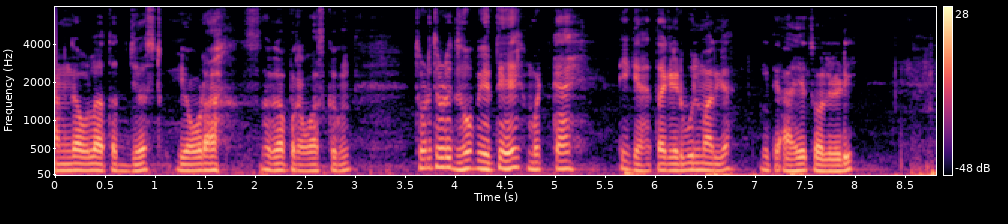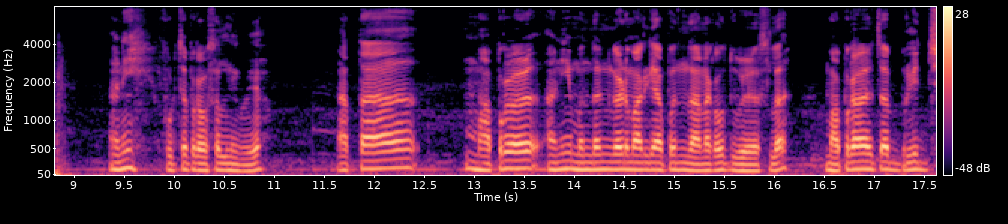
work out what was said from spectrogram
माणगावला आता जस्ट एवढा सगळा प्रवास करून थोडी थोडी झोप येते बट काय? ठीक आहे आता रेडबुल मारूया. इथे आहेच ऑलरेडी आणि पुढच्या प्रवासाला निघूया. आता म्हापराळ आणि मंदनगड मार्गे आपण जाणार आहोत वेळ असला मापराळचा ब्रिज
